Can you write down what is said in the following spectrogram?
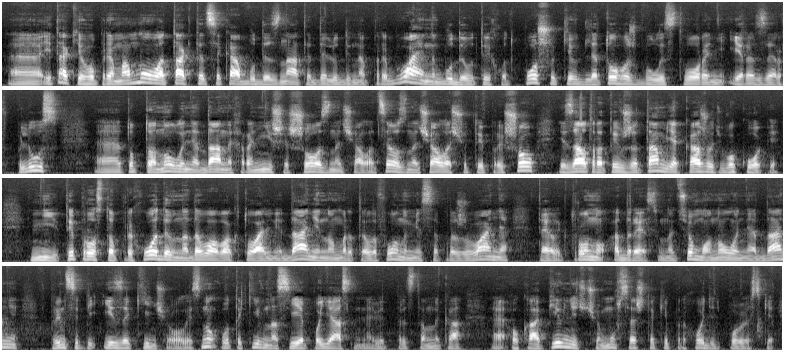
Е, І так, його пряма мова. Так, ТЦК буде знати, де людина перебуває, не буде отих от пошуків. Для того ж були створені і резерв плюс. Е, Тобто оновлення даних раніше, що означало? Це означало, що ти прийшов і завтра ти вже там, як кажуть, в окопі. Ні, ти просто приходив, надавав актуальні дані, номер телефону, місце проживання та електронну адресу. На цьому оновлення дані в принципі і закінчувались. Ну, отакі в нас є пояснення від представника е, ОК Північ, чому все ж таки приходять повістки.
